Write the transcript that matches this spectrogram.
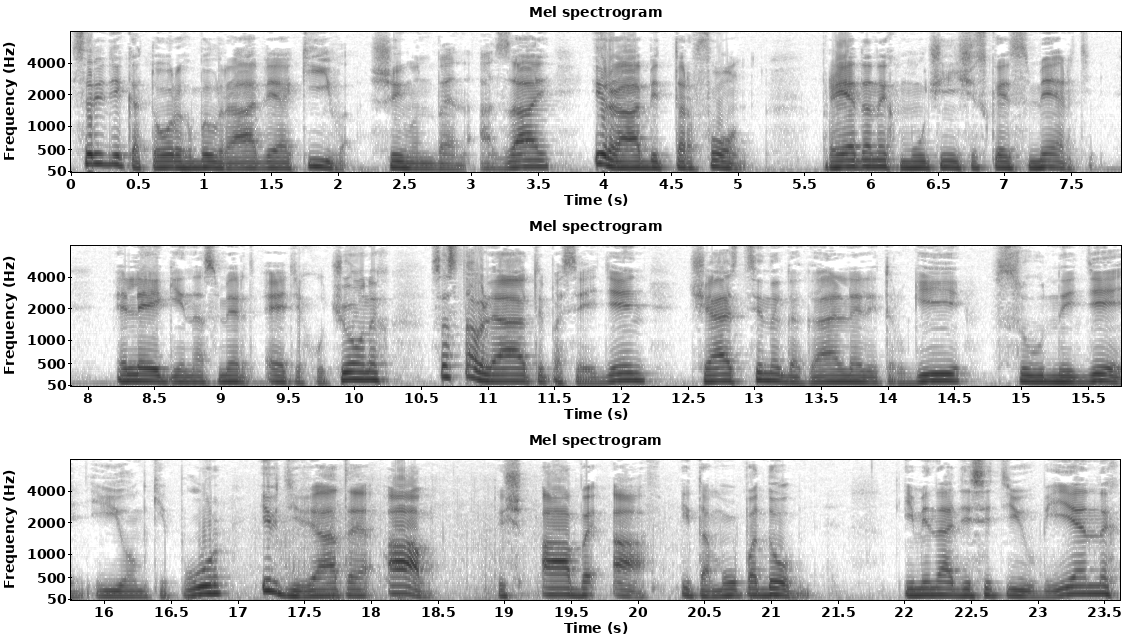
среди которых был Раби Акива, Шимон бен Азай и Раби Тарфон, преданных мученической смерти. Элегии на смерть этих ученых – составляют и по сей день часть синагогальной литургии в судный день Йом-Кипур и в 9 Ав, то есть Абе-Ав и тому подобное. Имена десяти убиенных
